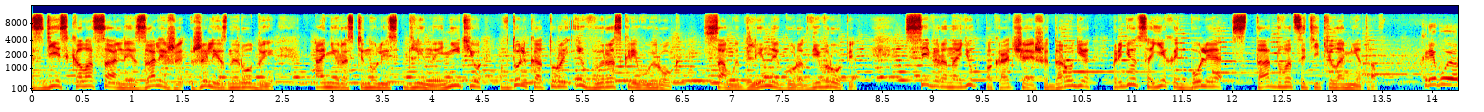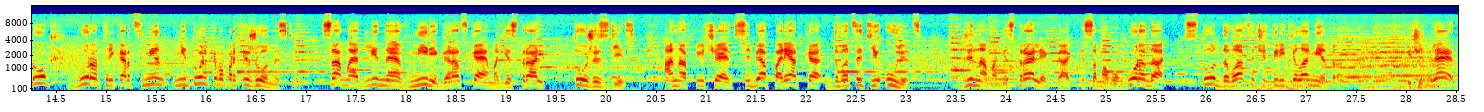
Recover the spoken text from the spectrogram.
Здесь колоссальные залежи железной руды. Они растянулись длинной нитью, вдоль которой и вырос Кривой Рог. Самый длинный город в Европе. С севера на юг по кратчайшей дороге придется ехать более 120 километров. Кривой Рог – город-рекордсмен не только по протяженности. Самая длинная в мире городская магистраль тоже здесь. Она включает в себя порядка 20 улиц. Длина магистрали, как и самого города, 124 километра. Впечатляет?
